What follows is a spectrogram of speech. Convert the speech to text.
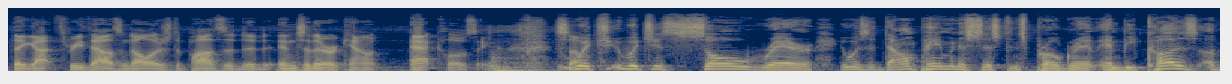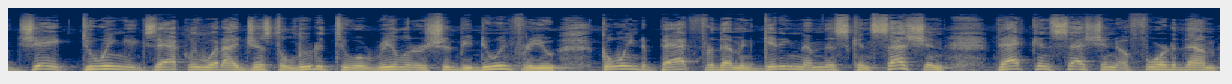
they got $3,000 deposited into their account at closing. So. Which, which is so rare. It was a down payment assistance program. And because of Jake doing exactly what I just alluded to, a should be doing for you, going to bat for them and getting them this concession, that concession afforded them,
